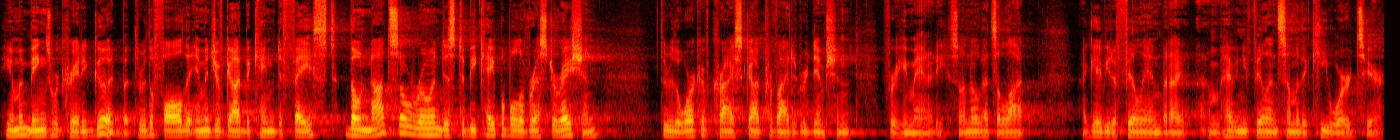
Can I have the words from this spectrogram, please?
Human beings were created good, but through the fall, the image of God became defaced, though not so ruined as to be capable of restoration. Through the work of Christ, God provided redemption for humanity. So I know that's a lot I gave you to fill in, but I, I'm having you fill in some of the key words here.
